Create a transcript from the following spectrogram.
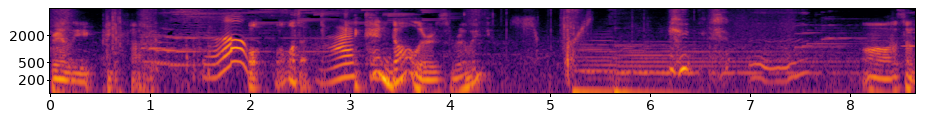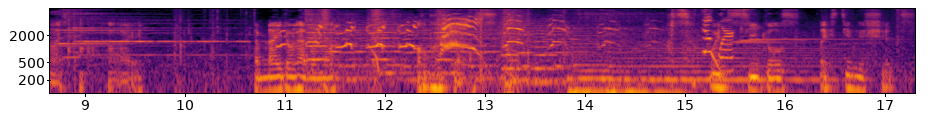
really Pinkie Pie. So, well, what was it? Like ten dollars, really? oh, that's a nice Pie. And now you don't have enough. Oh my gosh. What's up with works. seagulls like stealing shits?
